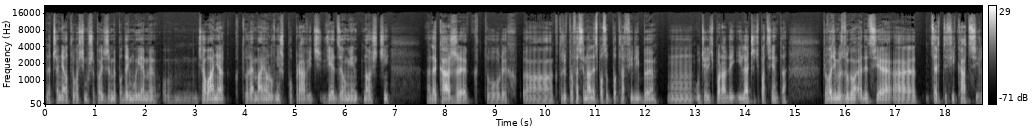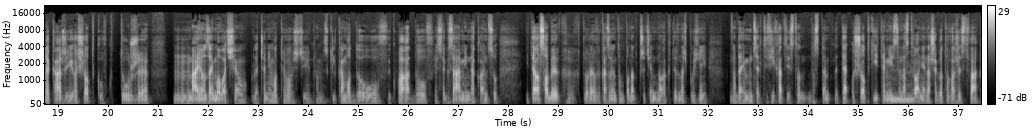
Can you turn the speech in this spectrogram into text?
Leczenia Otyłości muszę powiedzieć, że my podejmujemy um, działania, które mają również poprawić wiedzę, umiejętności lekarzy, których, e, którzy w profesjonalny sposób potrafiliby mm, udzielić porady i leczyć pacjenta. Prowadzimy już drugą edycję e, certyfikacji lekarzy i ośrodków, którzy mm, mają zajmować się leczeniem otyłości. Tam jest kilka modułów, wykładów, jest egzamin na końcu. I te osoby, które wykazują tą ponadprzeciętną aktywność, później nadajemy im certyfikat. Jest to dostępne, te ośrodki i te miejsca na stronie naszego towarzystwa.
